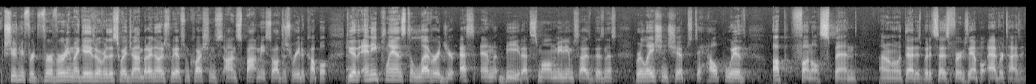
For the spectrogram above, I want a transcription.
excuse me for, for averting my gaze over this way, John, but I noticed we have some questions on SpotMe, so I'll just read a couple. Do you have any plans to leverage your SMB, that small and medium sized business, relationships to help with up funnel spend? I don't know what that is, but it says, for example, advertising.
